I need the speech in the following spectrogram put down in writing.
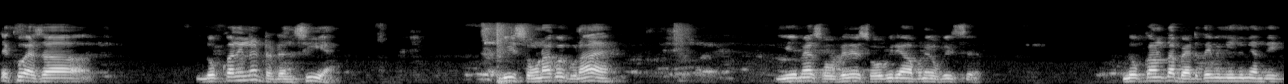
ਦੇਖੋ ਐਸਾ ਲੋਕਾਂ ਦੀ ਨਾ ਟੈਂਡੈਂਸੀ ਹੈ ਵੀ ਸੋਨਾ ਕੋਈ ਗੁਨਾਹ ਹੈ। ਇਹ ਮੈਂ ਸੋਫੇ ਤੇ ਸੋ ਵੀ ਰਿਹਾ ਆਪਣੇ ਆਫਿਸ 'ਚ ਲੋਕਾਂ ਨੂੰ ਤਾਂ ਬੈੱਡ ਤੇ ਵੀ ਨੀਂਦ ਨਹੀਂ ਆਉਂਦੀ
